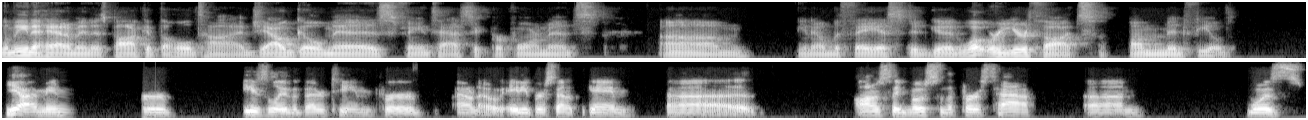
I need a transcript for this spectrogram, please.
Lemina had him in his pocket the whole time. João Gomez, fantastic performance. Um, you know, Matheus did good. What were your thoughts on the midfield? Yeah, I mean, we're easily the better team for I don't know eighty percent of the game. Uh, honestly, most of the first half um, was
